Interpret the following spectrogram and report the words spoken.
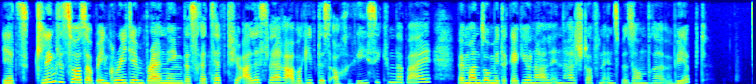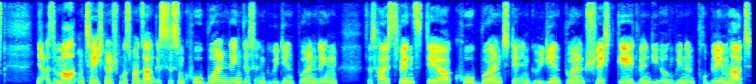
Jetzt klingt es so, als ob Ingredient Branding das Rezept für alles wäre, aber gibt es auch Risiken dabei, wenn man so mit regionalen Inhaltsstoffen insbesondere wirbt? Ja, also markentechnisch muss man sagen, ist es ein Co-Branding, das Ingredient Branding. Das heißt, wenn es der Co-Brand, der Ingredient Brand schlecht geht, wenn die irgendwie ein Problem hat,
